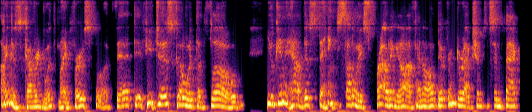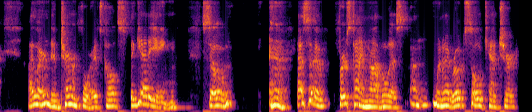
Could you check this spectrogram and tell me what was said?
I discovered with my first book that if you just go with the flow, you can have this thing suddenly sprouting off in all different directions. In fact, I learned a term for it. It's called spaghettiing. So as a first time novelist, um, when I wrote Soul Catcher,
